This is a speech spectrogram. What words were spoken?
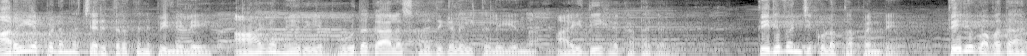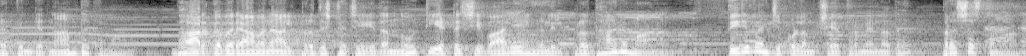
അറിയപ്പെടുന്ന ചരിത്രത്തിന് പിന്നിലെ ആഴമേറിയ ഭൂതകാല സ്മൃതികളിൽ തെളിയുന്ന ഐതിഹ്യ കഥകൾ തിരുവഞ്ചിക്കുളത്തപ്പന്റെ തിരുവവതാരത്തിന്റെ നാന്തകമാണ്. ഭാർഗവരാമനാൽ പ്രതിഷ്ഠ ചെയ്ത നൂറ്റിയെട്ട് ശിവാലയങ്ങളിൽ പ്രധാനമാണ് തിരുവഞ്ചിക്കുളം ക്ഷേത്രം എന്നത് പ്രശസ്തമാണ്.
